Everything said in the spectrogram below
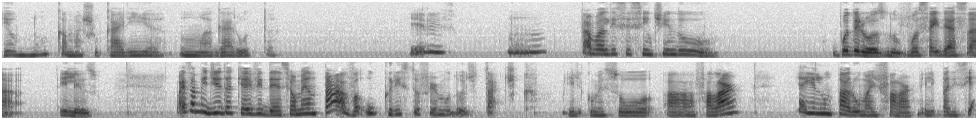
Eu nunca machucaria uma garota. Ele estava hum, ali se sentindo poderoso, não vou sair dessa ileso. Mas à medida que a evidência aumentava, o Christopher mudou de tática. Ele começou a falar e aí ele não parou mais de falar. Ele parecia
